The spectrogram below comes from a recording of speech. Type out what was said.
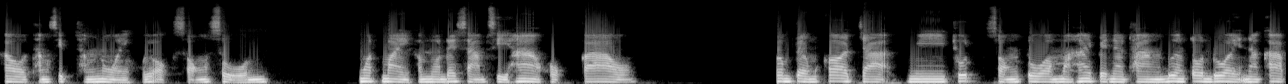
เข้าทั้งสิบทั้งหน่วยหวยออกสองศูนย์งวดใหม่คำนวณได้สามสี่ห้าหกเก้าเพิ่มเติมก็จะมีชุดสองตัวมาให้เป็นแนวทางเบื้องต้นด้วยนะครับ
